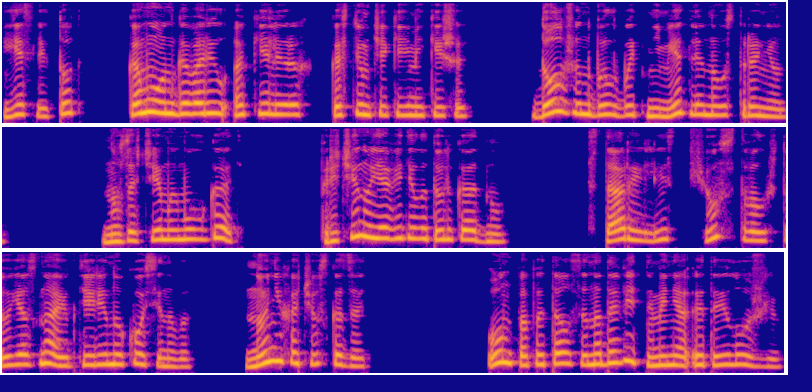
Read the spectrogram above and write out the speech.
Если тот, кому он говорил о киллерах, костюмчике и Микише, должен был быть немедленно устранен. Но зачем ему лгать? Причину я видела только одну. Старый лист чувствовал, что я знаю, где Рено Косинова, но не хочу сказать. Он попытался надавить на меня этой ложью,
